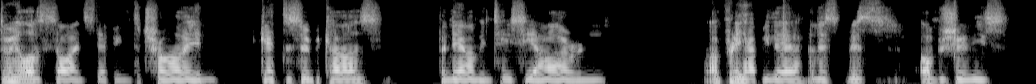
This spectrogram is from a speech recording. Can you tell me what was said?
doing a lot of sidestepping to try and get to supercars. But now I'm in TCR and I'm pretty happy there, and there's there's opportunities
